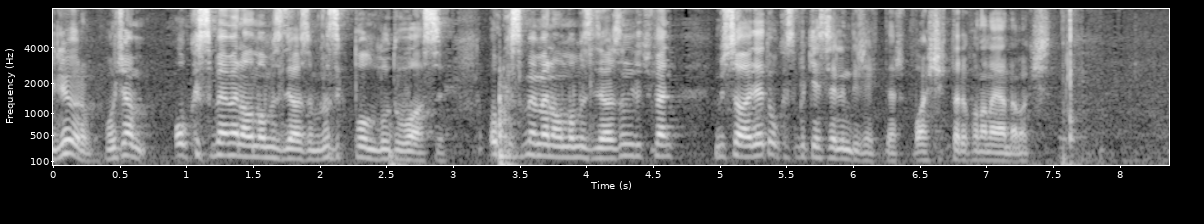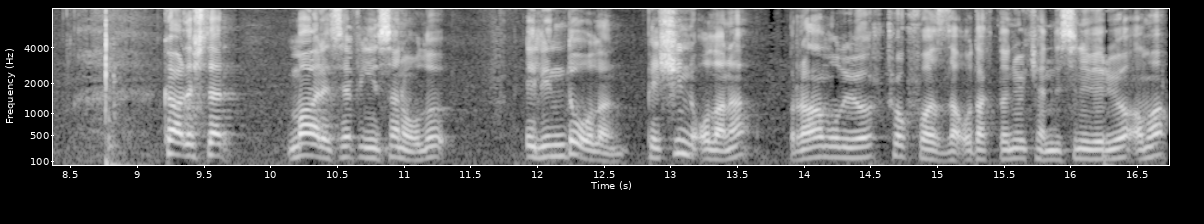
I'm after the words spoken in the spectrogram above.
biliyorum hocam o kısmı hemen almamız lazım. Rızık bolluğu duası. O kısmı hemen almamız lazım. Lütfen müsaade et o kısmı keselim diyecekler. Başlıkları falan ayarlamak için. Kardeşler maalesef insanoğlu elinde olan, peşin olana rağm oluyor. Çok fazla odaklanıyor, kendisini veriyor ama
